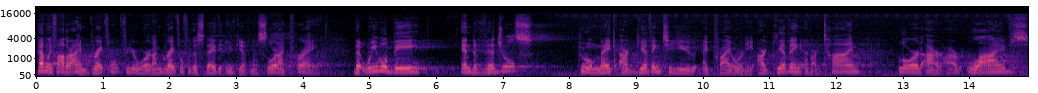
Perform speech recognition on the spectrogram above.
Heavenly Father, I am grateful for your word. I'm grateful for this day that you've given us. Lord, I pray that we will be individuals who will make our giving to you a priority, our giving of our time Lord, our, our lives,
